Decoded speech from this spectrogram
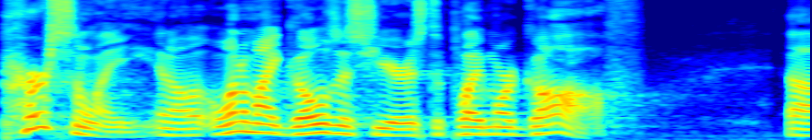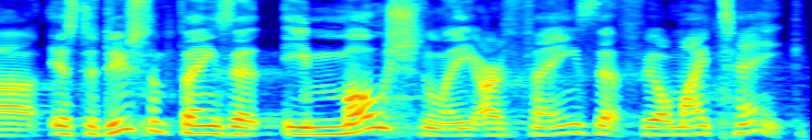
personally, you know, one of my goals this year is to play more golf, uh, is to do some things that emotionally are things that fill my tank.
